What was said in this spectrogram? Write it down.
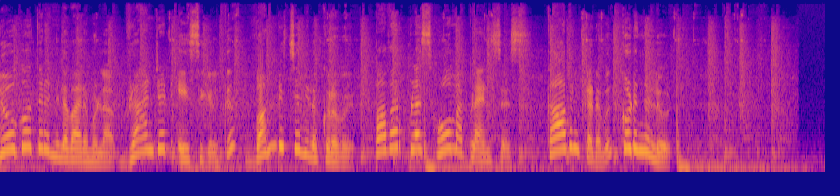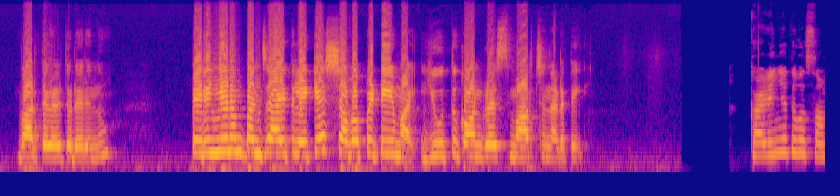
ലോകോത്തര നിലവാരമുള്ള ബ്രാൻഡഡ് എ സികൾക്ക് വമ്പിച്ച വിലക്കുറവ്. Power plus home appliances Kavilkadavu Kodungallur. വാർത്തകൾ തുടരുന്നു. പെരിഞ്ഞനം പഞ്ചായത്തിലേക്ക് ശവപ്പെട്ടിയുമായി യൂത്ത് കോൺഗ്രസ് മാർച്ച് നടത്തി. കഴിഞ്ഞ ദിവസം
